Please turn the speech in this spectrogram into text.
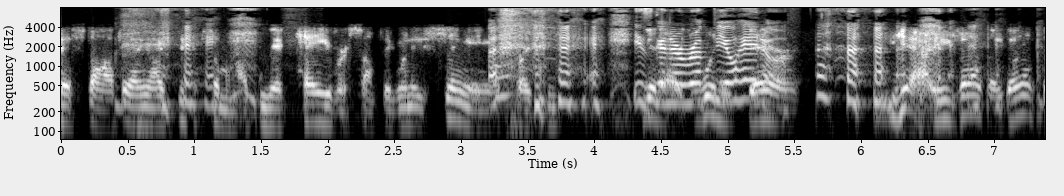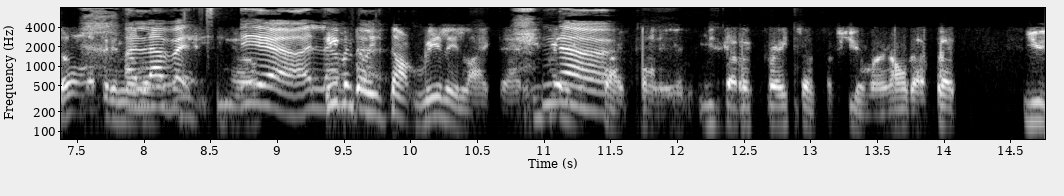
pissed off and I think someone like Nick Cave or something when he's singing it's like He's going to know, rip your head dare- off. yeah, exactly. Don't don't look at him. I love way, it. you know? Yeah, I love Even though that. he's not really like that, he really No. is quite funny, and he's got a great sense of humor and all that. But you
